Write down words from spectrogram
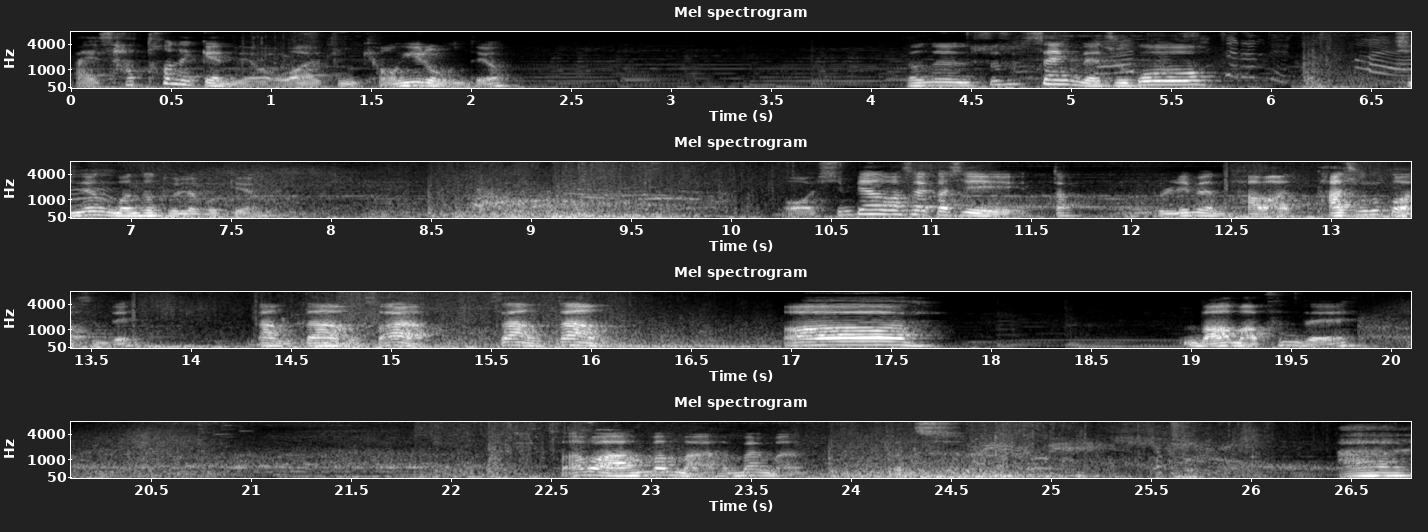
아예 사턴 했겠네요. 와 좀 경이로운데요 저는 수습생 내주고. 진행 먼저 돌려볼게요. 어 신비한 화살까지 딱 돌리면 다, 마- 다 죽을 것 같은데? 땅땅 쌀 쌍땅. 아좀 마음 아픈데. 쏴봐 한 발만 한 발만. 그렇지. 아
